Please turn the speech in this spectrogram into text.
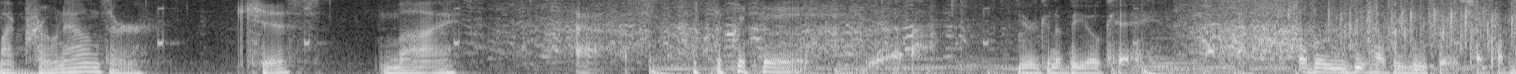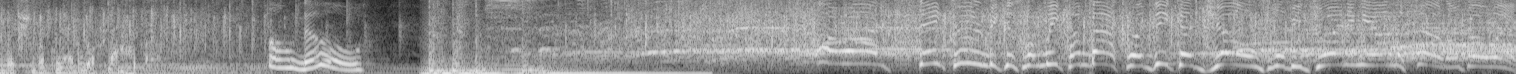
My pronouns are kiss my ass. yeah, you're gonna be okay. Although you do have lupus, I probably should have led with that. Oh no. When we come back, Radhika Jones will be joining me on the show. Don't go away.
